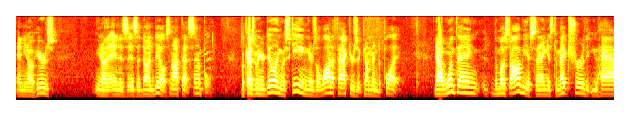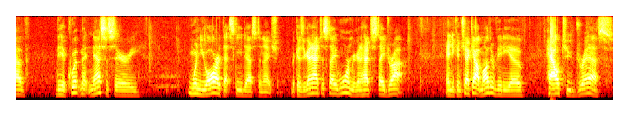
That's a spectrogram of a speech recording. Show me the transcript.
And, you know, here's you know, and is, is a done deal. It's not that simple. Because when you're dealing with skiing, there's a lot of factors that come into play. Now, one thing, the most obvious thing, is to make sure that you have the equipment necessary when you are at that ski destination. Because you're going to have to stay warm, you're going to have to stay dry. And you can check out my other video, how to dress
